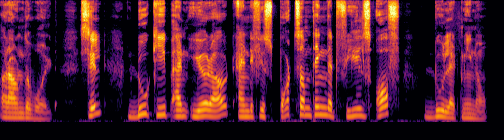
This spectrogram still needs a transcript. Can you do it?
around the world. Still, do keep an ear out, and if you spot something that feels off, do let me know.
